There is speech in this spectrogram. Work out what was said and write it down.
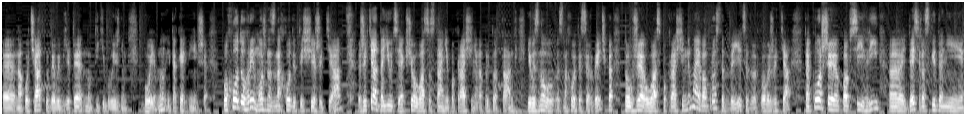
е, на початку, де ви б'єте ну, тільки ближнім боєм, ну і таке інше. По ходу гри можна знаходити ще життя. Життя даються, якщо у вас останні покращення, наприклад, танк, і ви знову знаходите сердечка, то вже у вас покращень немає, вам просто додається додаткове життя. Також по всій грі десь розкидані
